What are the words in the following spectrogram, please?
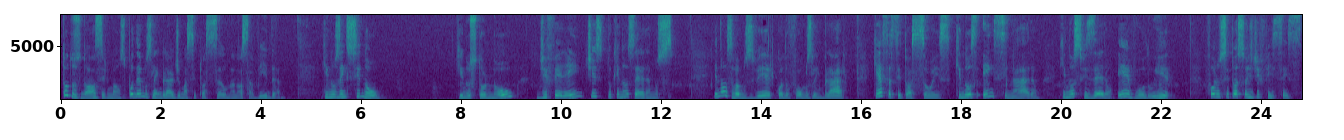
Todos nós, irmãos, podemos lembrar de uma situação na nossa vida que nos ensinou, que nos tornou diferentes do que nós éramos. E nós vamos ver, quando formos lembrar, que essas situações que nos ensinaram, que nos fizeram evoluir, foram situações difíceis.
